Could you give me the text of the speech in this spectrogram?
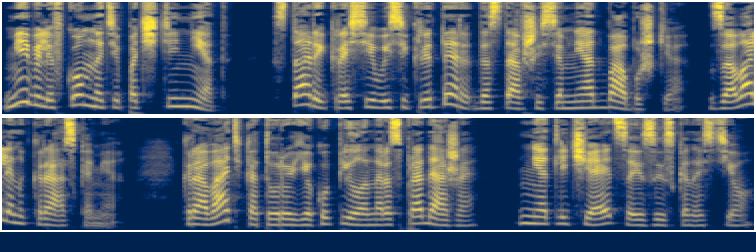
Мебели в комнате почти нет. Старый красивый секретер, доставшийся мне от бабушки, завален красками. Кровать, которую я купила на распродаже, не отличается изысканностью.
